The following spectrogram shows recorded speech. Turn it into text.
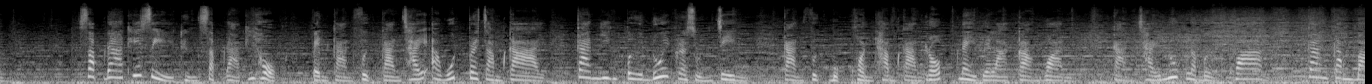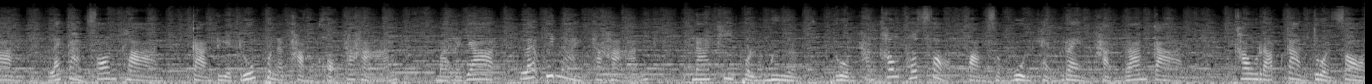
ม สัปดาห์ที่ 4 ถึงสัปดาห์ที่ 6 เป็นการฝึกการใช้อาวุธประจำกาย การยิงปืนด้วยกระสุนจริง การฝึกบุคคลทำการรบในเวลากลางวัน การใช้ลูกระเบิดขว้าง การกำบัง และการซ่อนพลาง การเรียนรู้คุณธรรมของทหาร มารยาทและวินัยทหาร หน้าที่พลเมือง รวมทั้งเข้าทดสอบความสมบูรณ์แข็งแรงทางร่างกาย เข้ารับการตรวจสอบ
